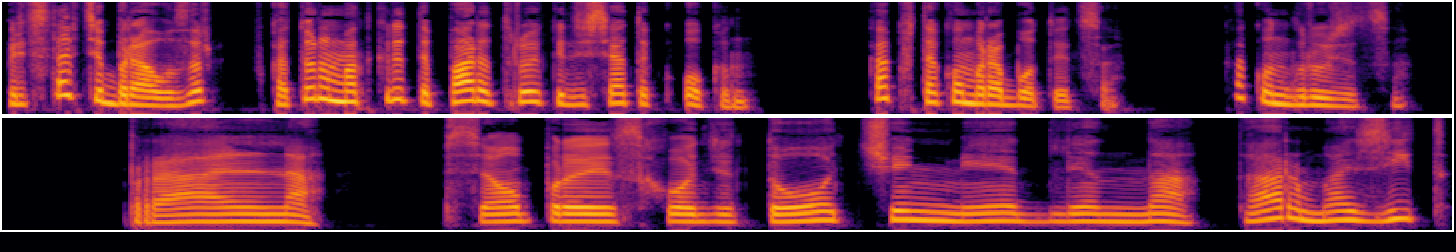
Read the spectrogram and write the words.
Представьте браузер, в котором открыты пара-тройка десяток окон. Как в таком работается? Как он грузится? Правильно. Все происходит очень медленно. Тормозит.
